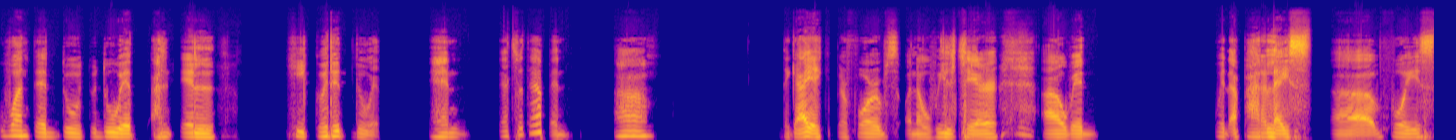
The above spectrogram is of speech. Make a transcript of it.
wanted to to do it until he couldn't do it. And that's what happened um the guy performs on a wheelchair uh, with with a paralyzed uh, voice,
